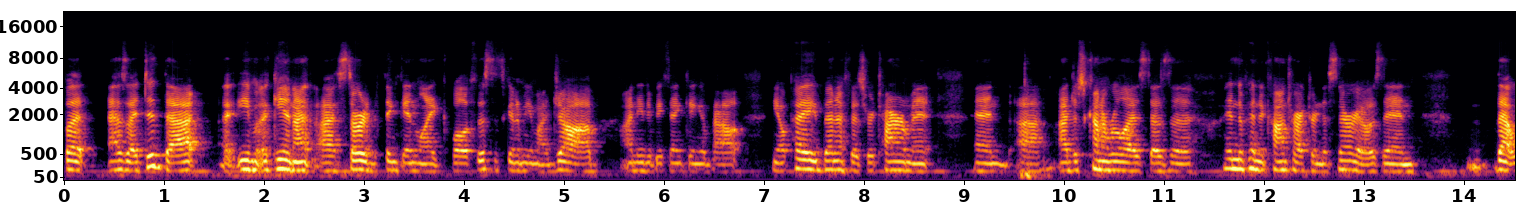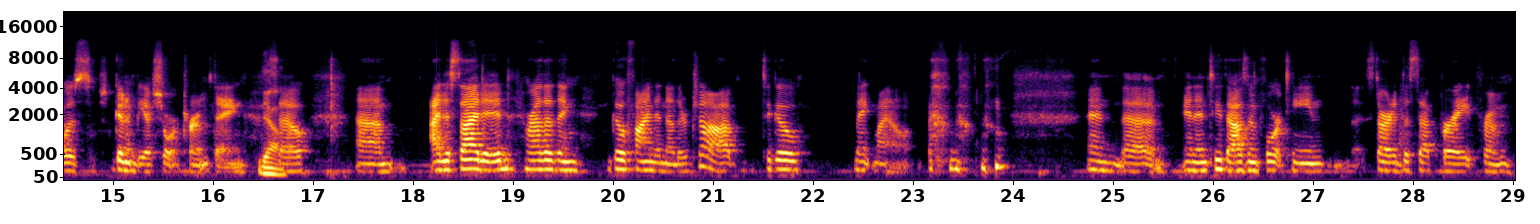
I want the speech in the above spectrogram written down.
but as i did that I, even again I, I, started thinking like well if this is going to be my job I need to be thinking about, you know, pay, benefits, retirement. And uh, I just kind of realized as a independent contractor in the scenario I was in, that was going to be a short term thing. Yeah. So um, I decided rather than go find another job to go make my own. and uh, and in 2014 started to separate from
